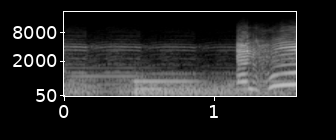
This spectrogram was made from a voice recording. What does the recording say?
and who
